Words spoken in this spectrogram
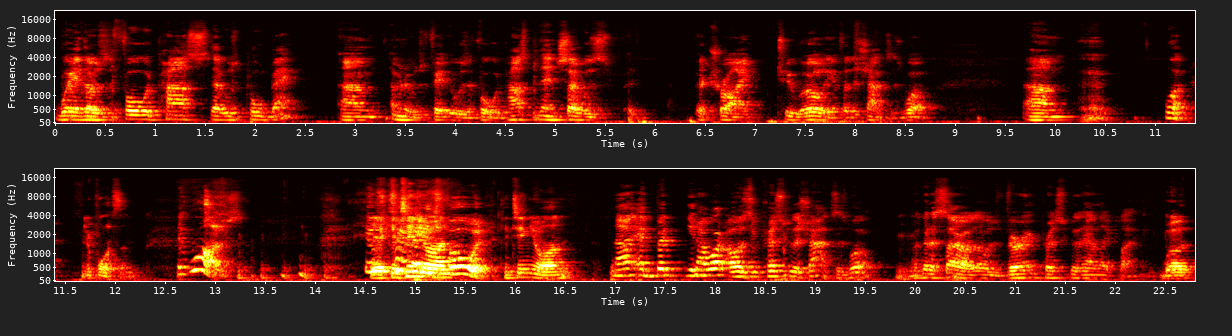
where there was a forward pass that was pulled back. Um, I mean, it was a fair, it was a forward pass, but then so was a, a try too earlier for the Sharks as well. Um, what? It wasn't. It was. It Yeah, was two continue metres on. forward. Continue on. No, and, but you know what? I was impressed with the Sharks as well. Mhm. I've got to say, I, I was very impressed with how they played. Well,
